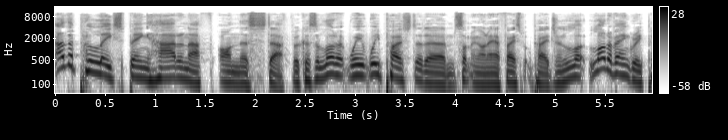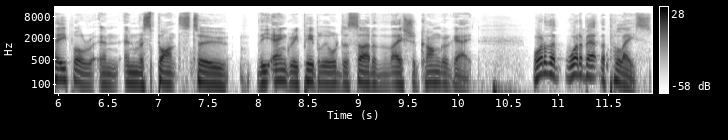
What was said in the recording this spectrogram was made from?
are the police being hard enough on this stuff? Because a lot of we we posted um, something on our Facebook page and a lot, lot of angry people in, in response to the angry people who all decided that they should congregate. What are the what about the police?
